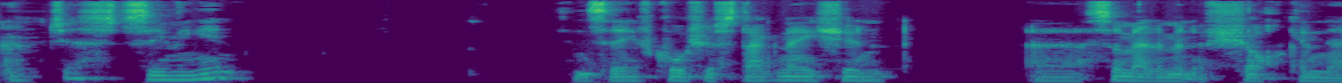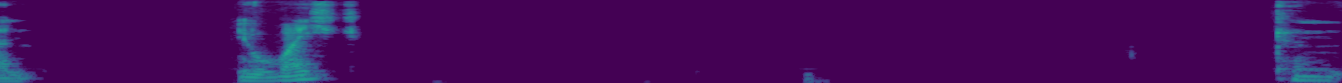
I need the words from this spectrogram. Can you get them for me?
And just zooming in, you can see, of course, your stagnation, uh, some element of shock, and then your wake. Can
